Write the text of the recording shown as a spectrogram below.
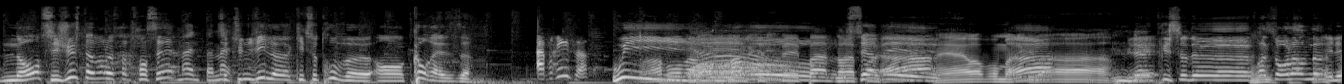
Non, c'est juste avant le stade français. Pas mal, pas mal. C'est une ville euh, qui se trouve euh, en Corrèze. À Brive. Oui Bravo, Marie. C'est fait, pam, dans la Le CAV. Eh, bravo, Marie. va. Une électrice de François Hollande Et les,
